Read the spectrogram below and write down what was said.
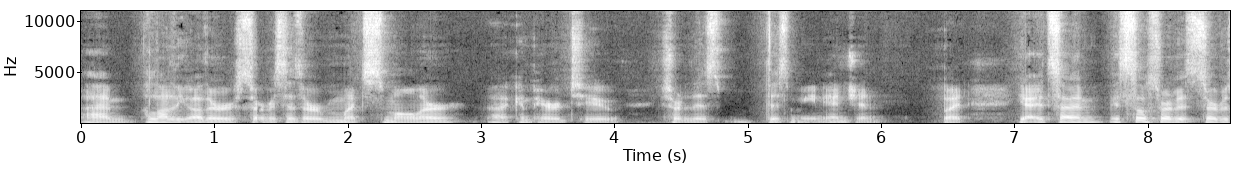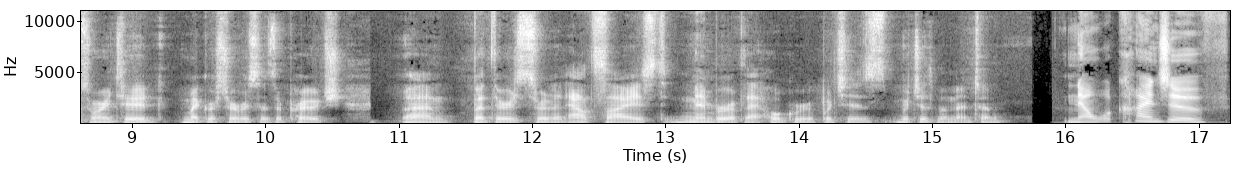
Um, a lot of the other services are much smaller uh, compared to sort of this this main engine. But yeah, it's um it's still sort of a service oriented microservices approach, um, but there's sort of an outsized member of that whole group, which is which is Momentum. Now, what kinds of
